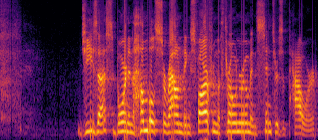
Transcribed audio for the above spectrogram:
Jesus, born in humble surroundings, far from the throne room and centers of power,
